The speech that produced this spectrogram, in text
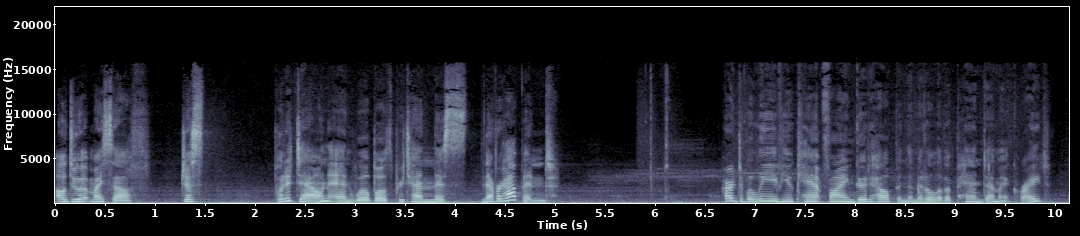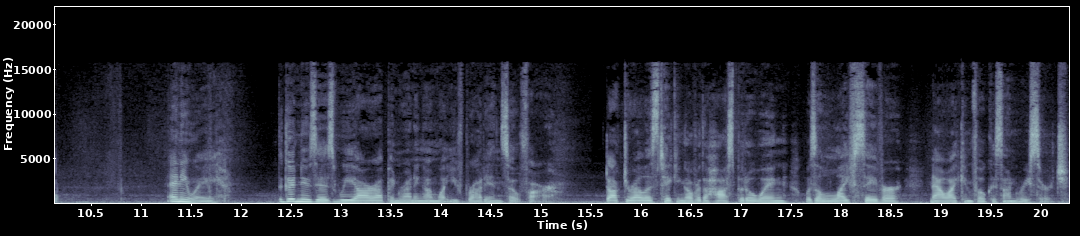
I'll do it myself. Just put it down and we'll both pretend this never happened. Hard to believe you can't find good help in the middle of a pandemic, right? Anyway, the good news is we are up and running on what you've brought in so far. Dr. Ellis taking over the hospital wing was a lifesaver. Now I can focus on research.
